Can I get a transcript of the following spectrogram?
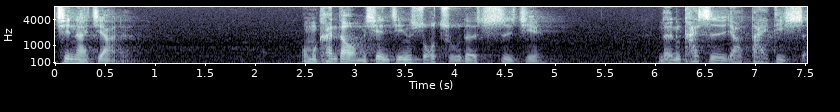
亲爱家人，我们看到我们现今所处的世界，人开始要代替神，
